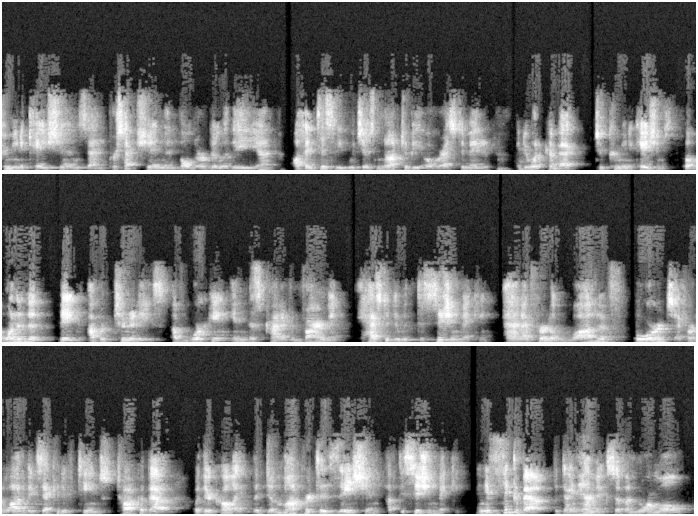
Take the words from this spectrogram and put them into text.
communications and perception and vulnerability and authenticity, which is not to be overestimated. I do want to come back to communications. But one of the big opportunities of working in this kind of environment has to do with decision making. And I've heard a lot of boards, I've heard a lot of executive teams talk about what they're calling the democratization of decision making. And if you think about the dynamics of a normal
